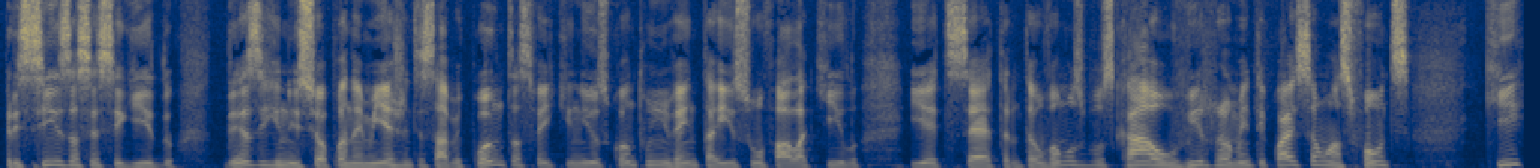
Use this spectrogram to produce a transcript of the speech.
precisa ser seguido. Desde que iniciou a pandemia, a gente sabe quantas fake news, quanto inventa isso, um fala aquilo e etc. Então vamos buscar ouvir realmente quais são as fontes que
